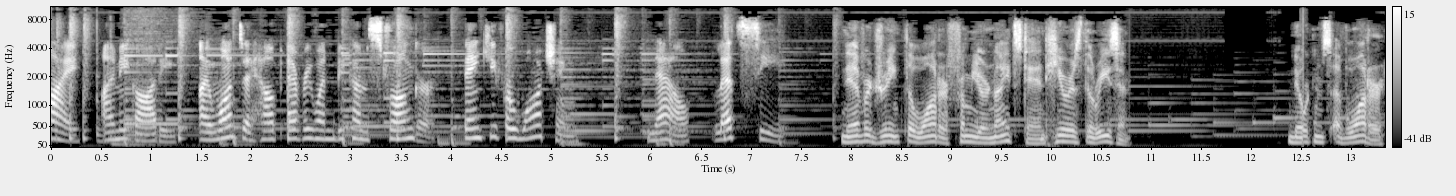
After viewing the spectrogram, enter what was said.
Hi, I'm YeGaDi. I want to help everyone become stronger. Thank you for watching. Now, let's see. Never drink the water from your nightstand here is the reason. Importance of water,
